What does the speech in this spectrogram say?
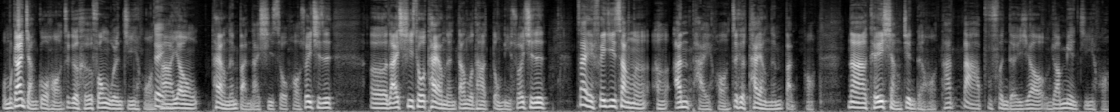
我们刚才讲过哈，这个和风无人机哈，它要用太阳能板来吸收哈，所以其实。呃，来吸收太阳能当做它的动力，所以其实，在飞机上呢，呃，安排哈这个太阳能板哈，那可以想见的哈，它大部分的一些我们叫面积哈，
